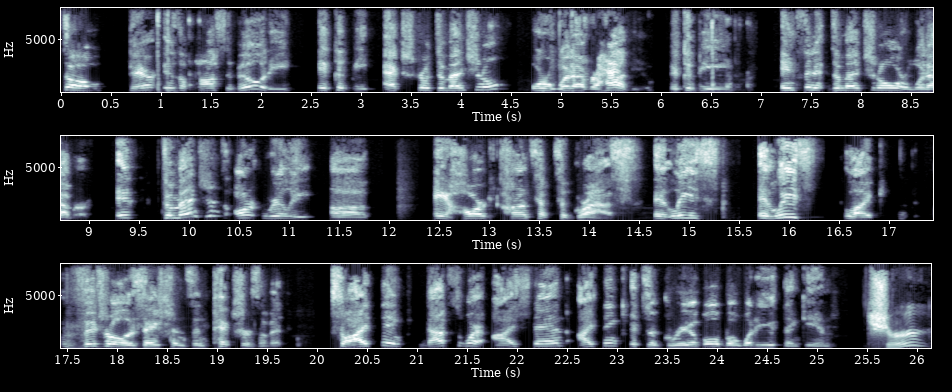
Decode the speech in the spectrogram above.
So, there is a possibility it could be extra dimensional or whatever have you. It could be infinite dimensional or whatever. It dimensions aren't really uh a hard concept to grasp. At least, at least like visualizations and pictures of it. So I think that's where I stand. I think it's agreeable, but what do you think, Ian? Sure.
